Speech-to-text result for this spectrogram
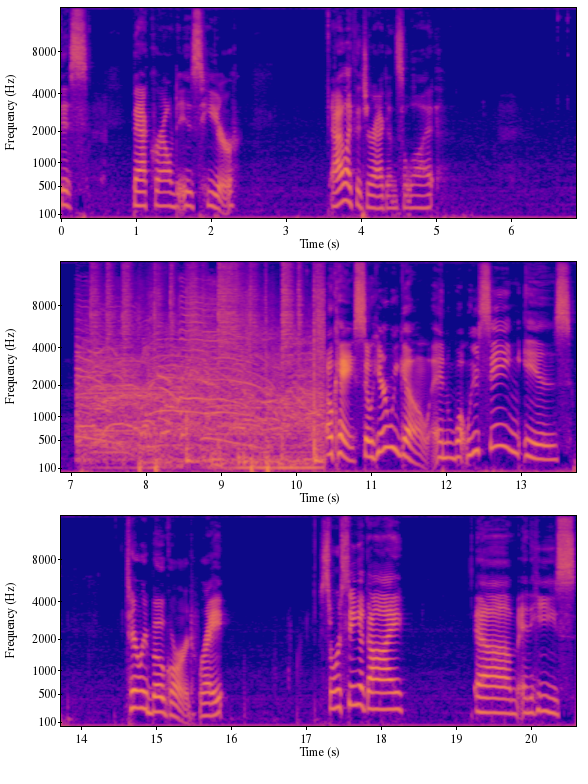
this background is here. I like the dragons a lot. Okay, so here we go. And what we're seeing is Terry Bogard, right? So we're seeing a guy, um, and he's,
